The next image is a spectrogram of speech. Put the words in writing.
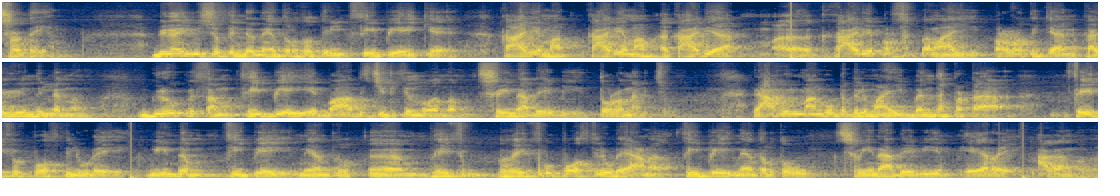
ശ്രദ്ധേയം. ബിനോയ് വിശ്വത്തിന്റെ നേതൃത്വത്തിൽ സി പി ഐക്ക് കാര്യമാ കാര്യമാ കാര്യ കാര്യപ്രസക്തമായി പ്രവർത്തിക്കാൻ കഴിയുന്നില്ലെന്നും ഗ്രൂപ്പിസം സി പി ഐയെ ബാധിച്ചിരിക്കുന്നുവെന്നും ശ്രീനാദേവി തുറന്നടിച്ചു. രാഹുൽ മാങ്കൂട്ടത്തിലുമായി ബന്ധപ്പെട്ട ഫേസ്ബുക്ക് പോസ്റ്റിലൂടെ വീണ്ടും സി പി ഐ നേതൃ ഫേസ്ബുക്ക് ഫേസ്ബുക്ക് പോസ്റ്റിലൂടെയാണ് സി പി ഐ നേതൃത്വവും ശ്രീനാദേവിയും ഏറെ അകന്നത്.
